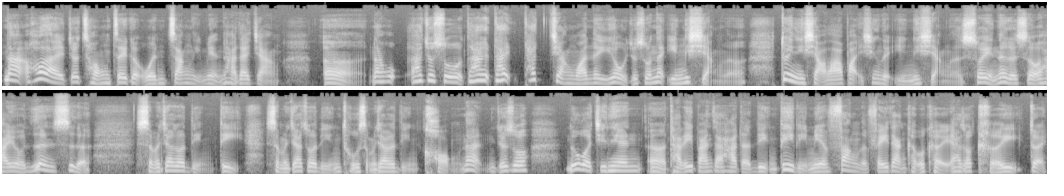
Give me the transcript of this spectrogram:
那后来就从这个文章里面，他在讲。呃，那他就说，他他他讲完了以后，我就说，那影响了对你小老百姓的影响了。所以那个时候还有认识了什么叫做领地，什么叫做领土，什么叫做领空。那你就说，如果今天呃塔利班在他的领地里面放了飞弹，可不可以？他说可以，对。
